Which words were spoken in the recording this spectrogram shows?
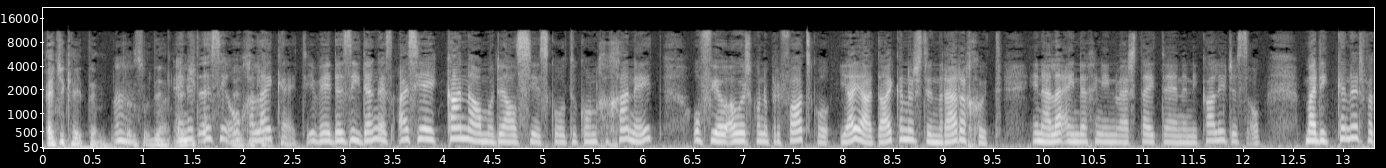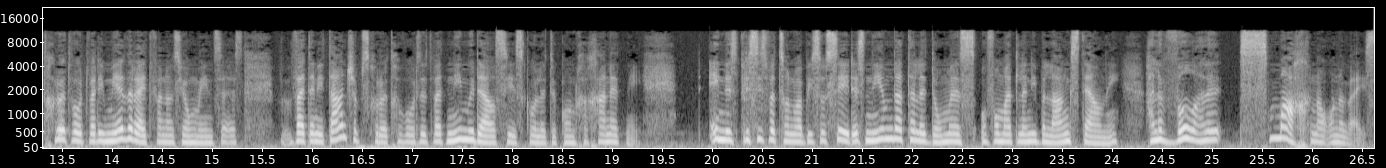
educate them. Mm. So, yeah, en dit is die ongelykheid. Jy weet, dis die ding is as jy kan na model C skool toe kon gegaan het of jou ouers kon 'n privaat skool. Ja ja, daai kinders doen regtig goed en hulle eindig in universiteite en in die colleges op. Maar die kinders wat groot word wat die meerderheid van ons jong mense is wat in die townships groot geword het wat nie model C skole toe kon gegaan het nie. En dis presies wat Sonwabi so sê, dis nie omdat hulle dom is of omdat hulle nie belangstel nie. Hulle wil, hulle smag na onderwys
